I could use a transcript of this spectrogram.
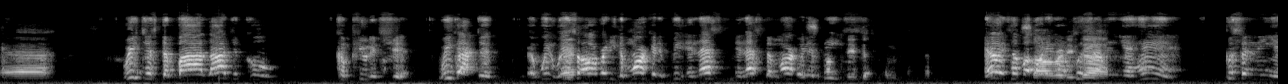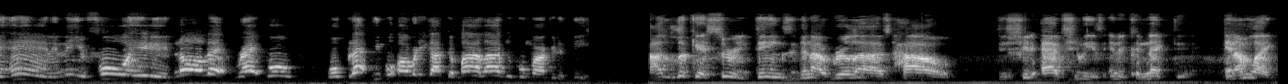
yeah. we just the biological computer chip. We got the we, it's already the market of beast, and that's and that's the market of beast. Now they talk about oh, you put something in your hand, put something in your hand and in your forehead and all that, right? Well, well, black people already got the biological market to beat. I look at certain things and then I realize how this shit actually is interconnected. And I'm like,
